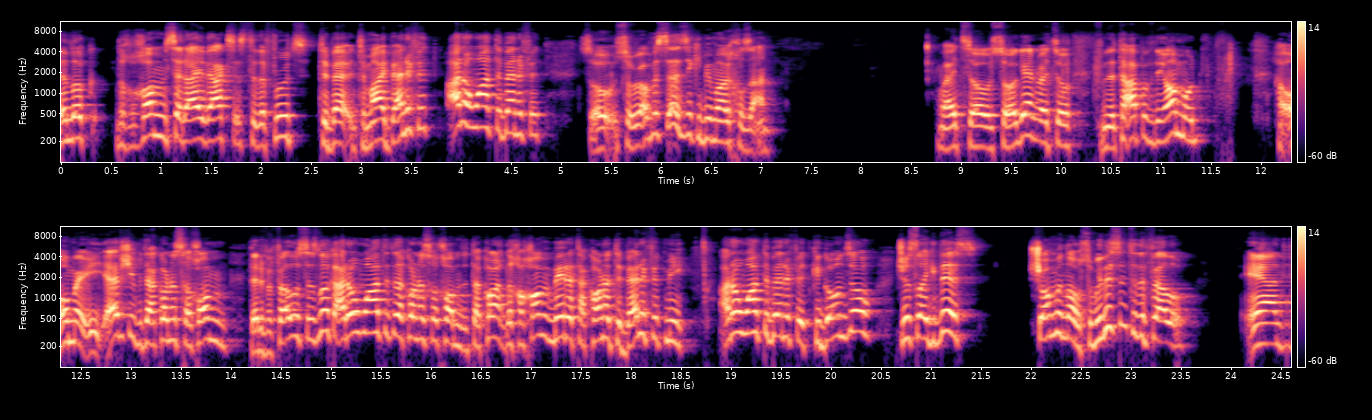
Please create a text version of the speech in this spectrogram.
that look, the chacham said I have access to the fruits to be, to my benefit. I don't want the benefit. So so Rava says he could be moichel Right. So so again, right. So from the top of the Amud, that if a fellow says, look, I don't want the takonas chacham, the, takon, the chacham made a takana to benefit me, I don't want the benefit, kigonzo, just like this, shomin lo. So we listen to the fellow, and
